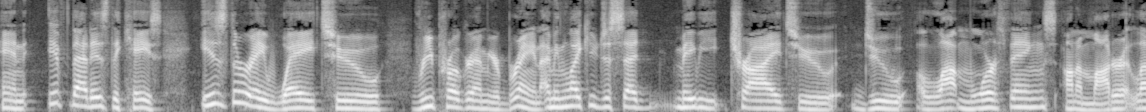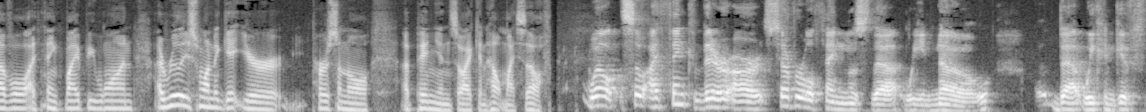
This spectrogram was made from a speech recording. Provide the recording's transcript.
And if that is the case, is there a way to reprogram your brain. I mean, like you just said, maybe try to do a lot more things on a moderate level, I think might be one. I really just want to get your personal opinion so I can help myself. Well, so I think there are several things that we know that we can give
